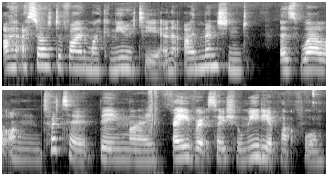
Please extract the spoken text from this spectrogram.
I, I started to find my community. And I mentioned as well on Twitter being my favourite social media platform,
